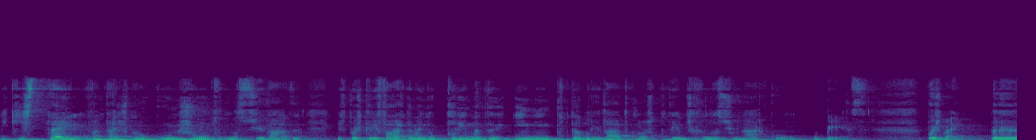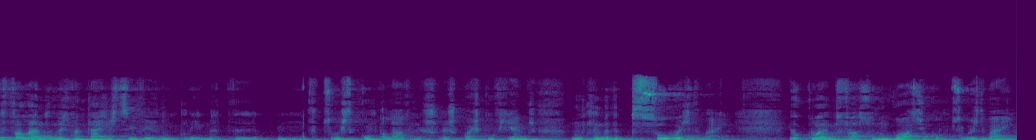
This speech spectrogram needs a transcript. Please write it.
e que isto tem vantagens para o conjunto de uma sociedade. E depois queria falar também do clima de inimputabilidade que nós podemos relacionar com o PS. Pois bem, eh, falando nas vantagens de se viver num clima de, hum, de pessoas com palavras nas quais confiamos, num clima de pessoas de bem. Eu, quando faço negócio com pessoas de bem,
